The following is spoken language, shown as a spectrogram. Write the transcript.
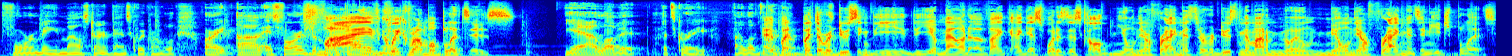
four main milestone events, quick rumble. All right, uh, as far as the Five quick rumble blitzes. Yeah, I love it. That's great. I love that. Uh, but but they're reducing the the amount of I, I guess what is this called Mjolnir fragments? They're reducing the amount of Mjol- Mjolnir fragments in each blitz.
